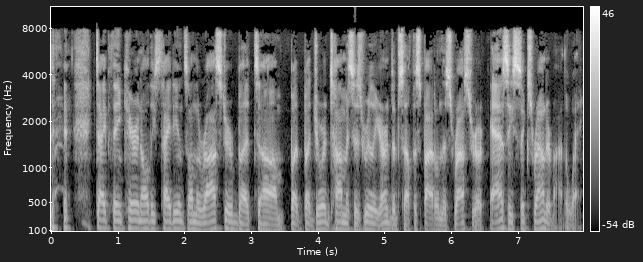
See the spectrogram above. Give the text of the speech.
type thing, carrying all these tight ends on the roster. But um, but but Jordan Thomas has really earned himself a spot on this roster as a six rounder, by the way.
